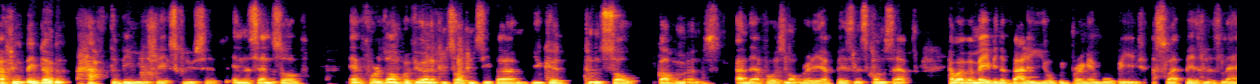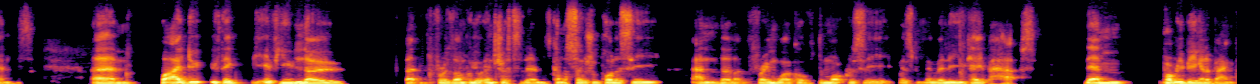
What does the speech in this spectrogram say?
I think they don't have to be mutually exclusive in the sense of, for example, if you're in a consultancy firm, you could consult governments, and therefore it's not really a business concept. However, maybe the value you'll be bringing will be a slight business lens. Um, but I do think if you know that, for example, you're interested in kind of social policy and the like, framework of democracy within the UK, perhaps, then probably being in a bank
